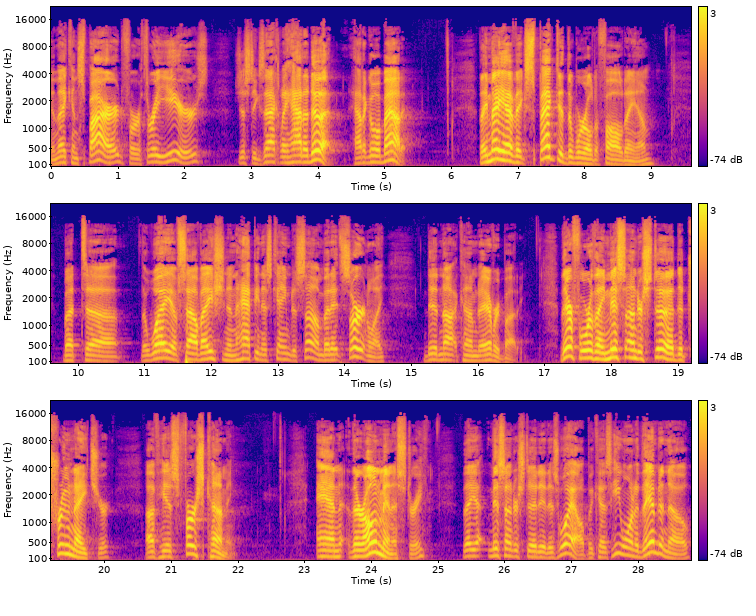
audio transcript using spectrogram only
And they conspired for three years just exactly how to do it, how to go about it. They may have expected the world to fall down, but uh, the way of salvation and happiness came to some, but it certainly did not come to everybody. Therefore, they misunderstood the true nature of his first coming and their own ministry, they misunderstood it as well because he wanted them to know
